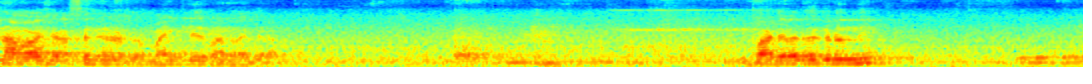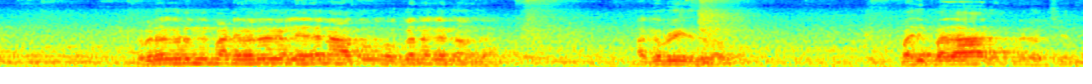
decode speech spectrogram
నేను అవాజ్ అసలు వినపడదు మైక్ లేదు మన దగ్గర. పాట ఎవరి దగ్గర ఉంది? ఎవరి దగ్గర ఉంది పాట? ఎవరి దగ్గర లేదా? నాకు ఒక్క దగ్గరనే ఉందా? అక్క ప్రైజ్లో. పది పదహారు మీరు వచ్చింది.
